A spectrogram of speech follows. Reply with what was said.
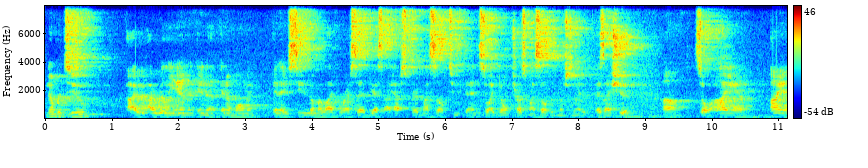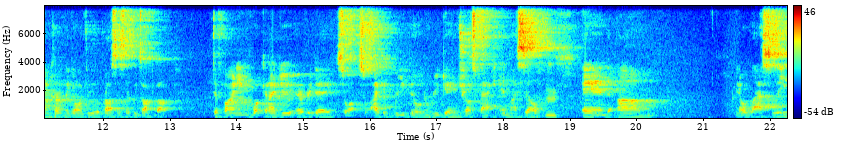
Number two, I, I really am in a, in a moment, in a season of my life where I said, yes, I have spread myself too thin, so I don't trust myself as much as I, as I should. Um, so I am, I am currently going through the process like we talked about, defining what can I do every day so, so I can rebuild and regain trust back in myself. And, um, you know, lastly,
